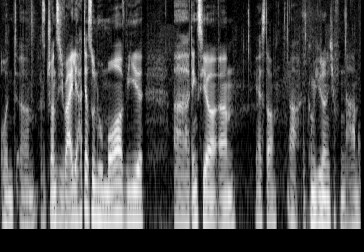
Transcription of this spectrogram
Und ähm, also John C. Riley hat ja so einen Humor wie, äh, Dings hier, ähm, wie heißt er? Ah, jetzt komme ich wieder nicht auf den Namen.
